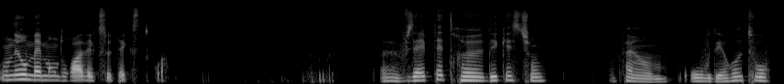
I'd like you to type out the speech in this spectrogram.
on est au même endroit avec ce texte. Quoi. Euh, vous avez peut-être euh, des questions, enfin, ou des retours?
